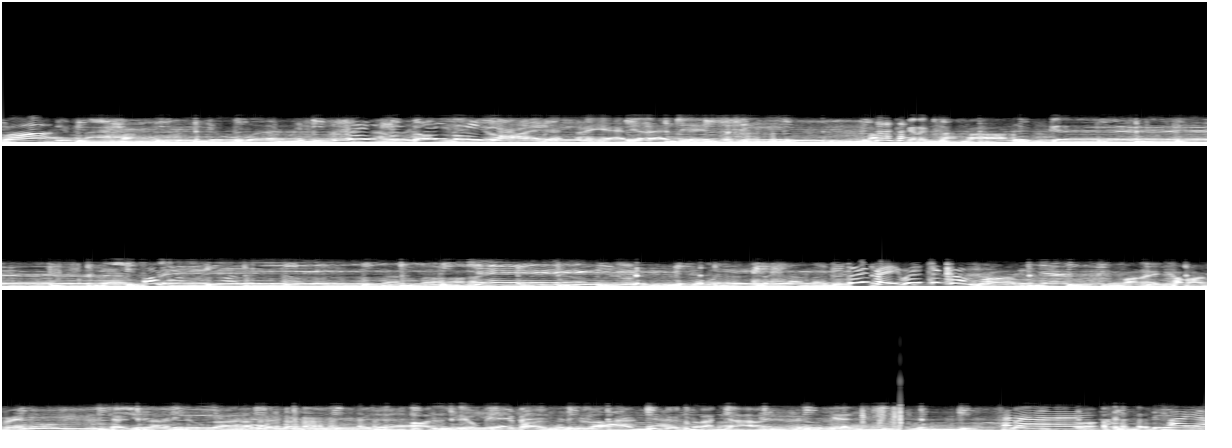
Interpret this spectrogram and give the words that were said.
What? It's Fucking gonna clap out. Sophie, where'd you come from? Funny, come over and show you that still. I was just a little bit like, back out. Good. Hello. Hiya.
